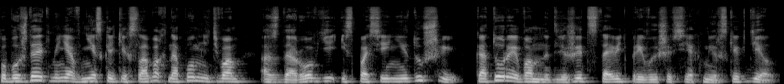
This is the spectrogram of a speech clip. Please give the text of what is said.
побуждает меня в нескольких словах напомнить вам о здоровье и спасении души, которые вам надлежит ставить превыше всех мирских дел,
